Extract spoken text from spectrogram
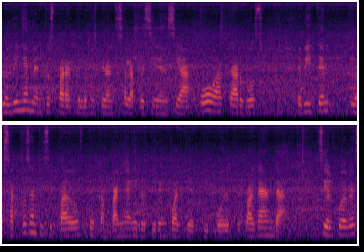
los lineamientos para que los aspirantes a la presidencia o a cargos eviten los actos anticipados de campaña y retiren cualquier tipo de propaganda. Si el jueves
